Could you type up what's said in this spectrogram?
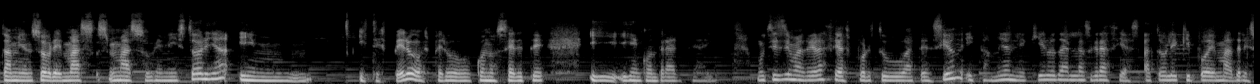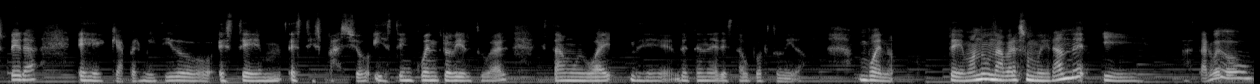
también sobre más, más sobre mi historia y y te espero, espero conocerte y, encontrarte ahí. Muchísimas gracias por tu atención y también le quiero dar las gracias a todo el equipo de Madre Espera eh, que ha permitido este, este espacio y este encuentro virtual. Está muy guay de, de tener esta oportunidad. Bueno, te mando un abrazo muy grande y hasta luego.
